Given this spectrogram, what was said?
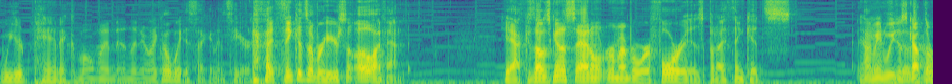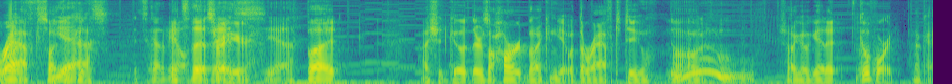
weird panic moment, and then you're like, oh wait a second, it's here. I think it's over here. So, oh, I found it. Yeah, because I was gonna say I don't remember where four is, but I think it's. I mean, we just go got the north, raft, so I yeah. think it's. It's got to be. It's this right here. Yeah. But I should go. There's a heart that I can get with the raft too. Oh, Ooh. should I go get it? Go for it. Okay.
